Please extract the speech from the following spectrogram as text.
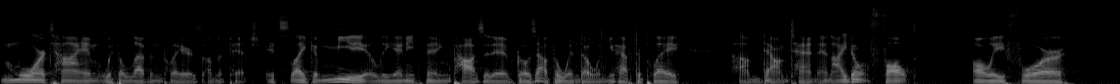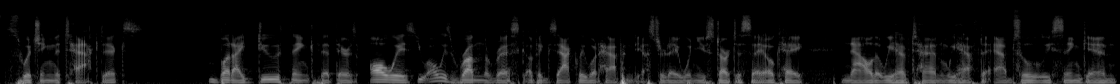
more time with 11 players on the pitch. It's like immediately anything positive goes out the window when you have to play um, down 10, and I don't fault Ole for switching the tactics but I do think that there's always you always run the risk of exactly what happened yesterday when you start to say, okay, now that we have 10, we have to absolutely sink in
